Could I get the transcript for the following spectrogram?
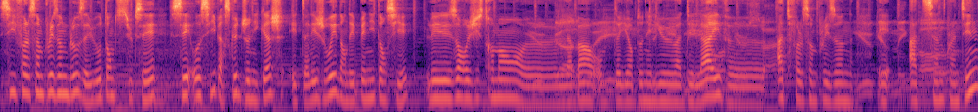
si Folsom Prison Blues a eu autant de succès, c'est aussi parce que Johnny Cash est allé jouer dans des pénitenciers. Les enregistrements euh, là-bas ont d'ailleurs donné lieu à des lives euh, at Folsom Prison et at San Quentin.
